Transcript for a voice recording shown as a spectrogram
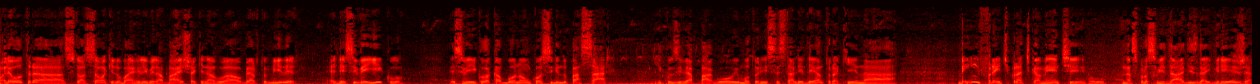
Olha, outra situação aqui no bairro Limeira Baixa, aqui na rua Alberto Miller, é desse veículo. Esse veículo acabou não conseguindo passar, inclusive apagou e o motorista está ali dentro, aqui na bem em frente praticamente, nas proximidades da igreja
